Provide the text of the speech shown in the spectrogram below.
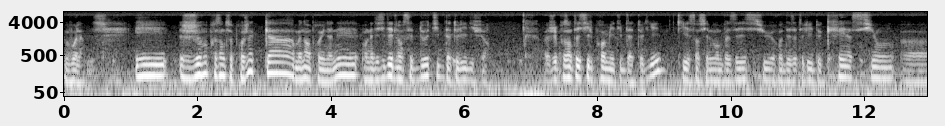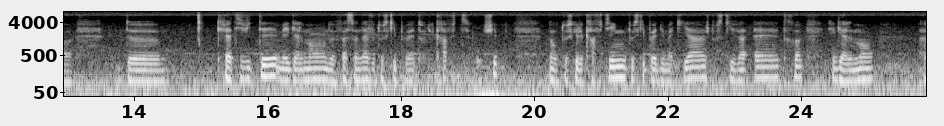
Voilà. Et je vous présente ce projet car maintenant, après une année, on a décidé de lancer deux types d'ateliers différents. Euh, je vais présenter ici le premier type d'atelier, qui est essentiellement basé sur des ateliers de création de créativité, mais également de façonnage de tout ce qui peut être du craftship, donc tout ce qui est le crafting, tout ce qui peut être du maquillage, tout ce qui va être également euh,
